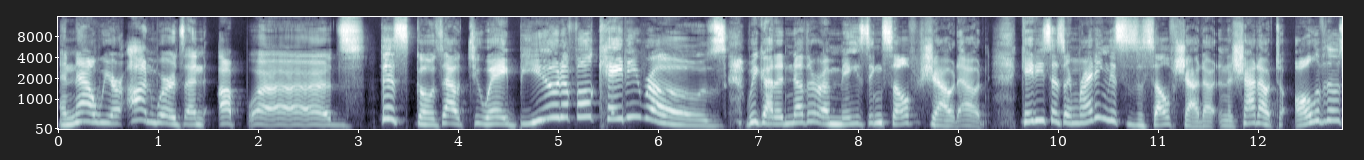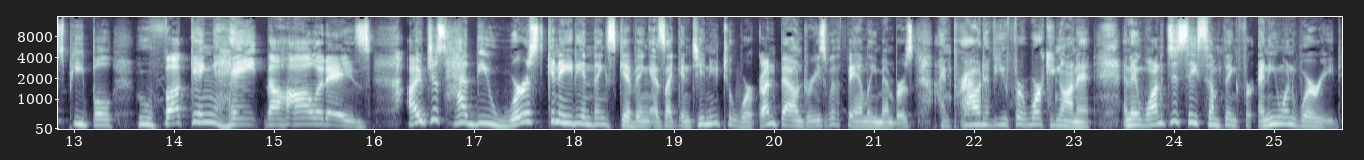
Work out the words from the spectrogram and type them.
And now we are onwards and upwards. This goes out to a beautiful Katie Rose. We got another amazing self shout out. Katie says, I'm writing this as a self shout out and a shout out to all of those people who fucking hate the holidays. I've just had the worst Canadian Thanksgiving as I continue to work on boundaries with family members. I'm proud of you for working on it. And I wanted to say something for anyone worried.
